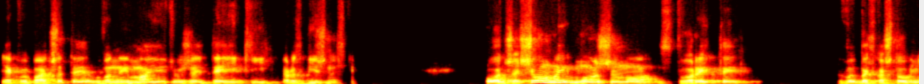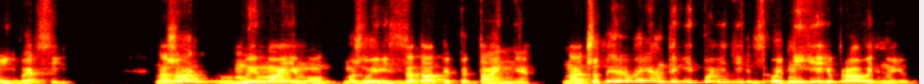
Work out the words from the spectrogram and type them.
Як ви бачите, вони мають вже деякі розбіжності. Отже, що ми можемо створити в безкоштовній версії? На жаль, ми маємо можливість задати питання на чотири варіанти відповіді з однією правильною,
